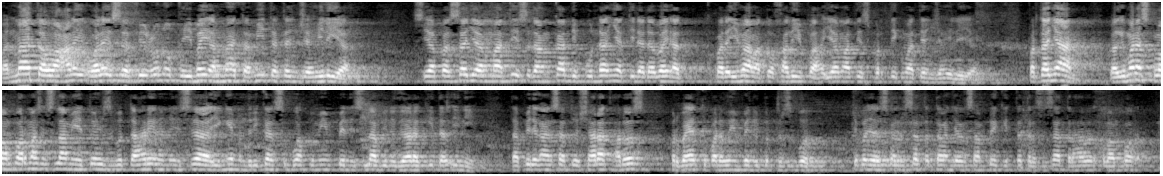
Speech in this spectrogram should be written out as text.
Man mata wa alai wa fi unuqi bai'ah mata mitatan jahiliyah. Siapa saja yang mati sedangkan di pundaknya tidak ada baiat kepada imam atau khalifah ia mati seperti kematian jahiliyah. Pertanyaan, bagaimana sekelompok ormas Islam yaitu Hizbut Tahrir Indonesia ingin mendirikan sebuah pemimpin Islam di negara kita ini, tapi dengan satu syarat harus berbayat kepada pemimpin tersebut. Coba jelaskan Ustaz tentang jangan sampai kita tersesat terhadap kelompok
